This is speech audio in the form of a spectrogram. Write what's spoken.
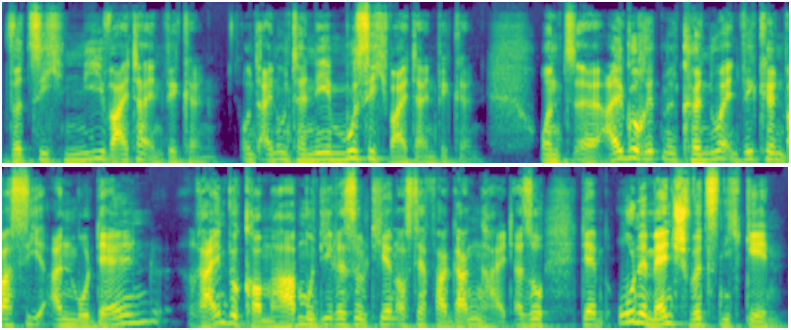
wird sich nie weiterentwickeln. Und ein Unternehmen muss sich weiterentwickeln. Und äh, Algorithmen können nur entwickeln, was sie an Modellen reinbekommen haben und die resultieren aus der Vergangenheit. Also der, ohne Mensch wird es nicht gehen.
